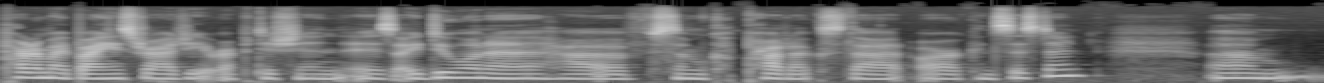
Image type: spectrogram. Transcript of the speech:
part of my buying strategy at Repetition is I do want to have some c- products that are consistent. Um,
